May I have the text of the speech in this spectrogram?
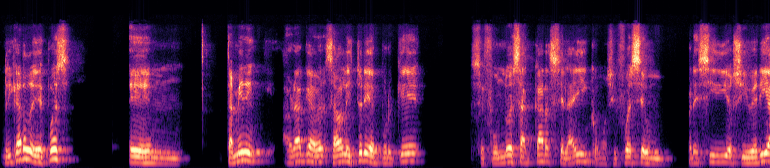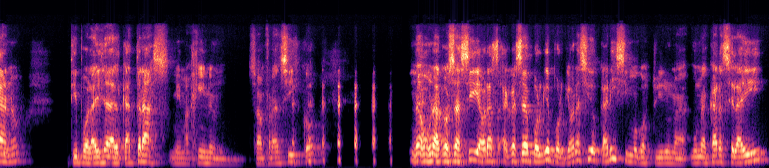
Ricardo, y después em, también habrá que saber la historia de por qué se fundó esa cárcel ahí como si fuese un presidio siberiano, tipo la isla de Alcatraz, me imagino, en San Francisco. Una cosa así, habrá, saber por qué, porque habrá sido carísimo construir una, cárcel ahí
